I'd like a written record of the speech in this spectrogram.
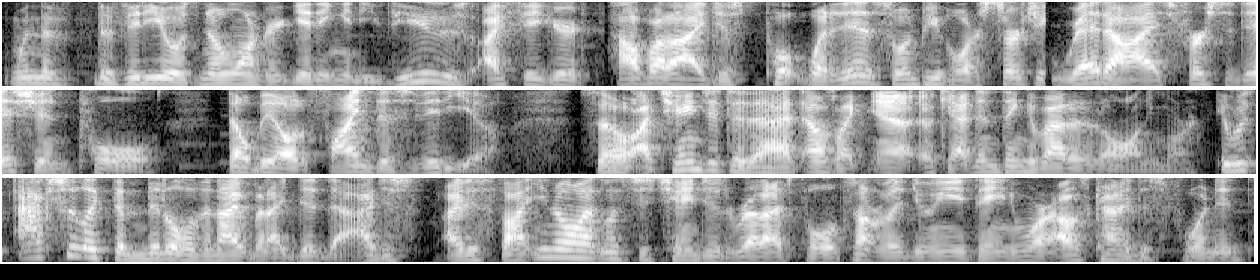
when the, the video is no longer getting any views, I figured, how about I just put what it is so when people are searching Red Eyes First Edition pull, they'll be able to find this video. So I changed it to that. I was like, yeah, okay, I didn't think about it at all anymore. It was actually like the middle of the night when I did that. I just I just thought, you know what, let's just change it to Red Eyes Pull. It's not really doing anything anymore. I was kind of disappointed.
